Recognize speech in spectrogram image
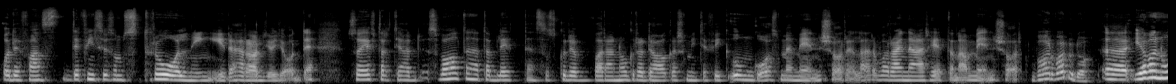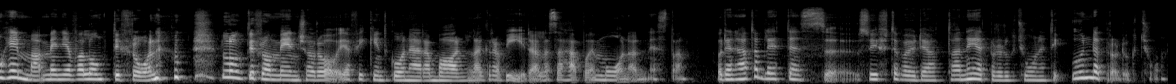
och det, fanns, det finns ju som strålning i det här radiojodet. Så efter att jag hade svalt den här tabletten så skulle det vara några dagar som inte jag fick umgås med människor eller vara i närheten av människor. Var var du då? Uh, jag var nog hemma men jag var långt ifrån, långt ifrån människor och jag fick inte gå nära barn eller gravida eller så här på en månad nästan. Och den här tablettens eh, syfte var ju det att ta ner produktionen till underproduktion.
